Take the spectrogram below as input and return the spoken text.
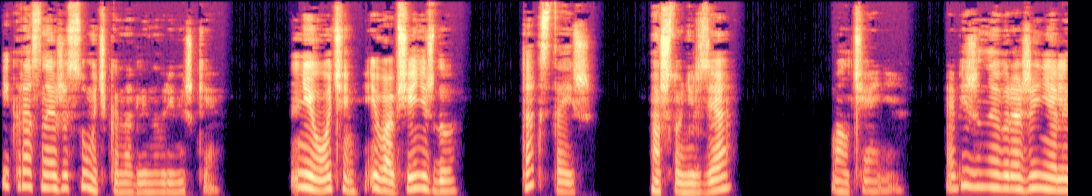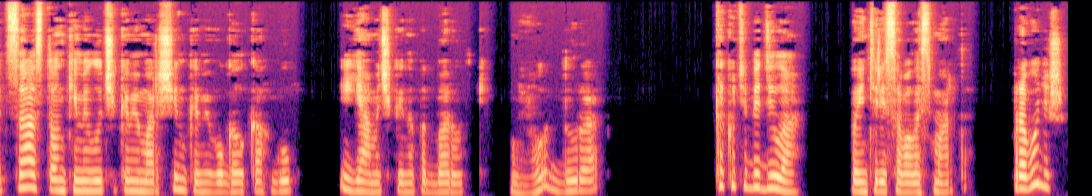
и красная же сумочка на длинном ремешке. Не очень, и вообще не жду. Так стоишь? А что, нельзя? Молчание. Обиженное выражение лица с тонкими лучиками-морщинками в уголках губ и ямочкой на подбородке. Вот дурак. Как у тебя дела? Поинтересовалась Марта. Проводишь?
